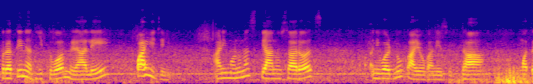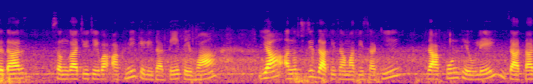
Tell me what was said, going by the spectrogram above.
प्रतिनिधित्व मिळाले पाहिजे आणि म्हणूनच त्यानुसारच निवडणूक आयोगाने सुद्धा मतदार संघाची जेव्हा आखणी केली जाते तेव्हा या अनुसूचित जाती जमातीसाठी राखून ठेवले जातात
